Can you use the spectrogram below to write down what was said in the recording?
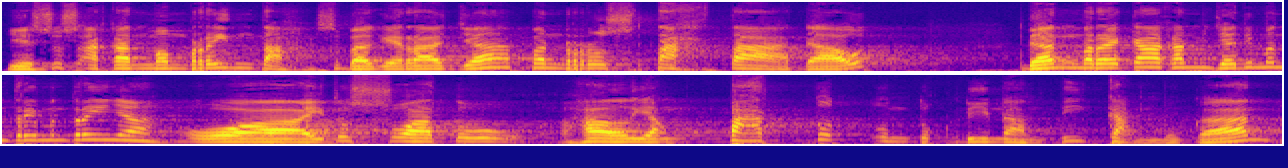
Yesus akan memerintah sebagai raja penerus tahta Daud dan mereka akan menjadi menteri-menterinya. Wah, itu suatu hal yang patut untuk dinantikan, bukan?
